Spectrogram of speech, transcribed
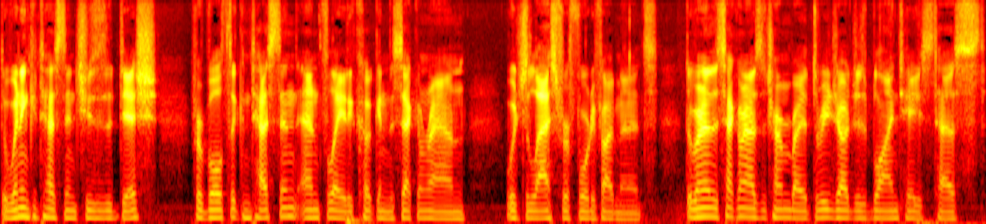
The winning contestant chooses a dish for both the contestant and Flay to cook in the second round, which lasts for 45 minutes. The winner of the second round is determined by a three judges blind taste test.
